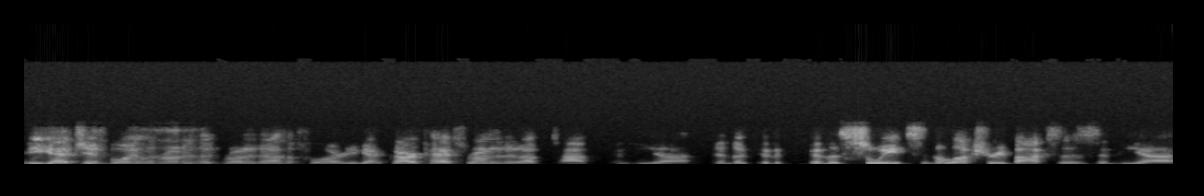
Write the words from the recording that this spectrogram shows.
You got Jim Boylen running it, running it on the floor. You got Garpax running it up top in the uh, in the in the in the suites in the luxury boxes in the uh,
